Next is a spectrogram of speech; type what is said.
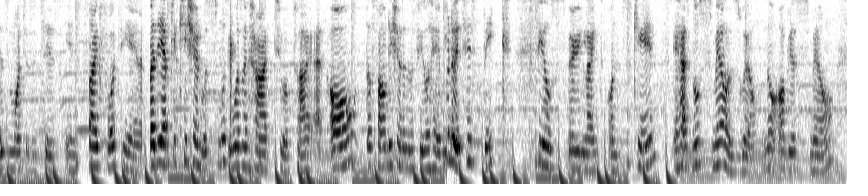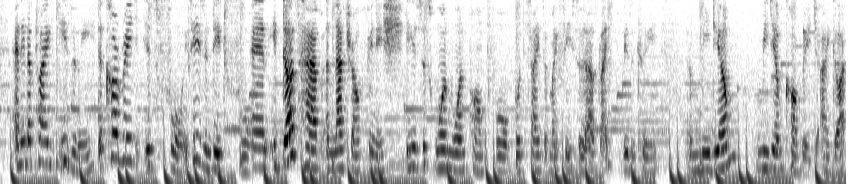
as much as it is in 540 but the application was smooth. It wasn't hard to apply at all. The foundation doesn't feel heavy. Even though it is thick feels very light on the skin. It has no smell as well. No obvious smell. And it applied easily. The coverage is full. It is indeed full. And it does have a natural finish. I use just one one pump for both sides of my face. So that's like basically a medium medium coverage I got.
